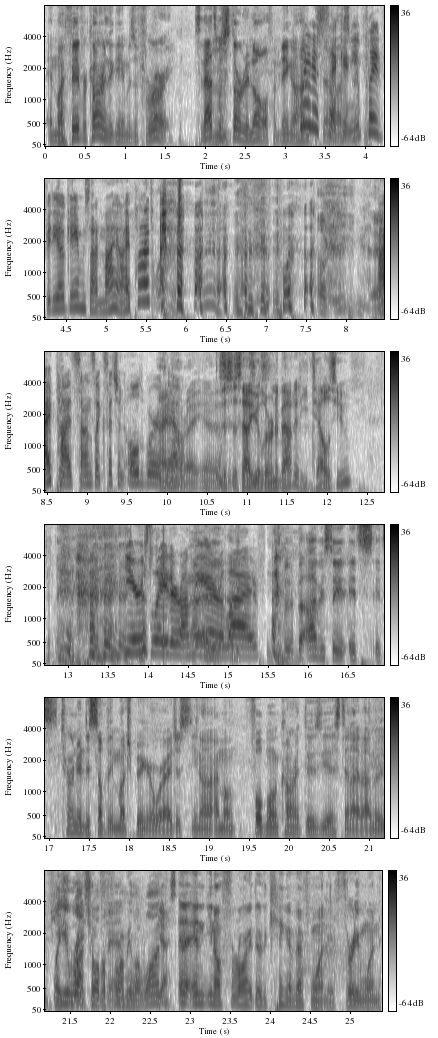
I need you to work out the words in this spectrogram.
and my favorite car in the game was a Ferrari. So that's what started it all. If I'm being 100% Wait a second. You played video games on my iPod? Oh, uh, iPod sounds like such an old word I now. know, right? Yeah, This, is how you learn about it. He tells you. Years later on the I- I air mean- I mean, live. but, but obviously, it's it's turned into something much bigger. Where I just, you know, I'm a full blown car enthusiast, and I, I'm a huge Well, you watch all the fan. Formula One. Yes, and, and you know, Ferrari, they're the king of F1. They have 31,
